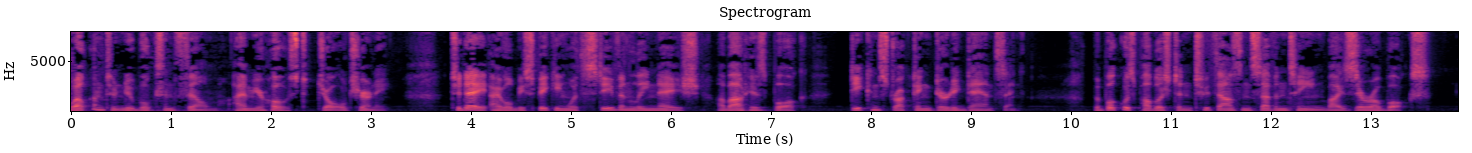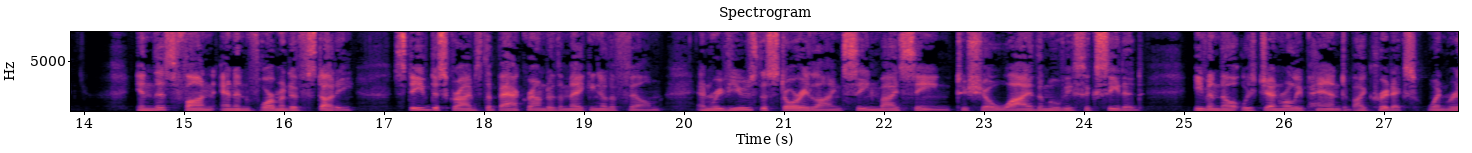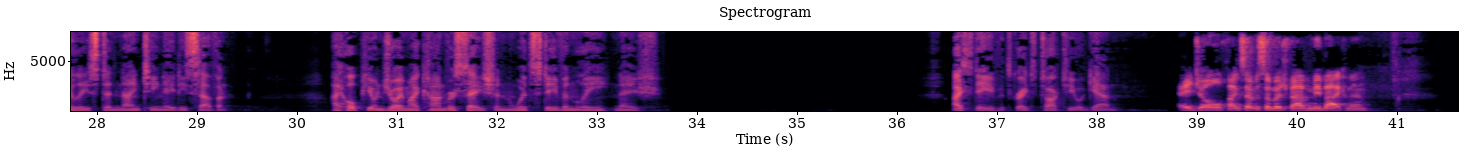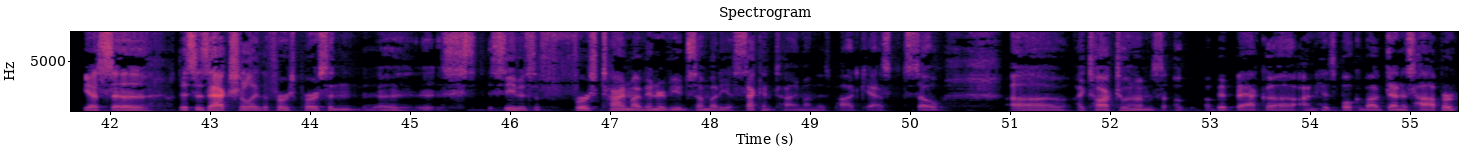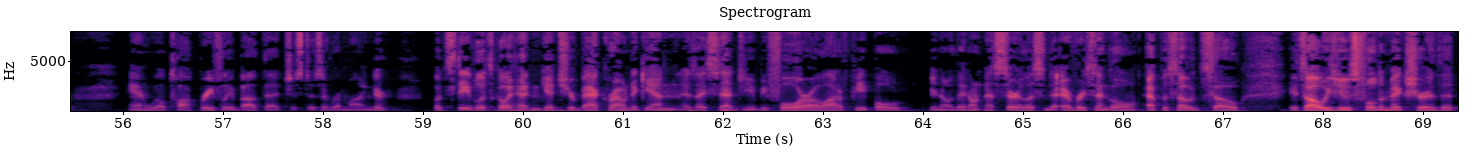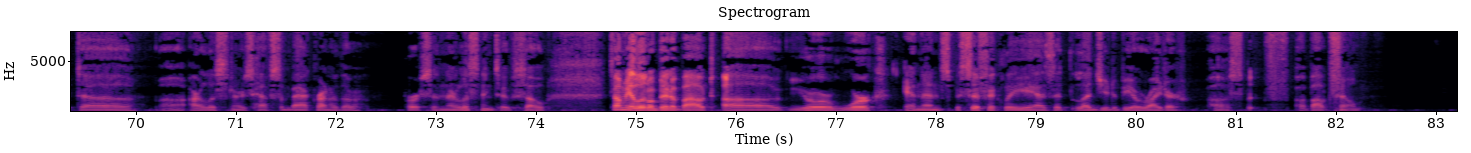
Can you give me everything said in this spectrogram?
Welcome to New Books in Film. I am your host, Joel Cherney. Today I will be speaking with Stephen Lee Naish about his book, Deconstructing Dirty Dancing. The book was published in 2017 by Zero Books. In this fun and informative study, Steve describes the background of the making of the film and reviews the storyline scene by scene to show why the movie succeeded, even though it was generally panned by critics when released in 1987. I hope you enjoy my conversation with Stephen Lee Naish. Hi, Steve. It's great to talk to you again. Hey, Joel. Thanks ever so much for having me back, man. Yes, uh, this is actually the first person, uh, Steve, is the first time I've interviewed somebody a second time on this podcast. So uh, I talked to him a, a bit back uh, on his book about Dennis Hopper, and we'll talk briefly about that just as a reminder. But Steve, let's go ahead and get your background again. As I said to you before, a lot of people, you know, they don't necessarily listen to every single episode, so it's always useful to make sure that uh, uh, our listeners have some background of the person they're listening to. So, tell me a little bit about uh, your work, and then specifically as it led you to be a writer uh, about film.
